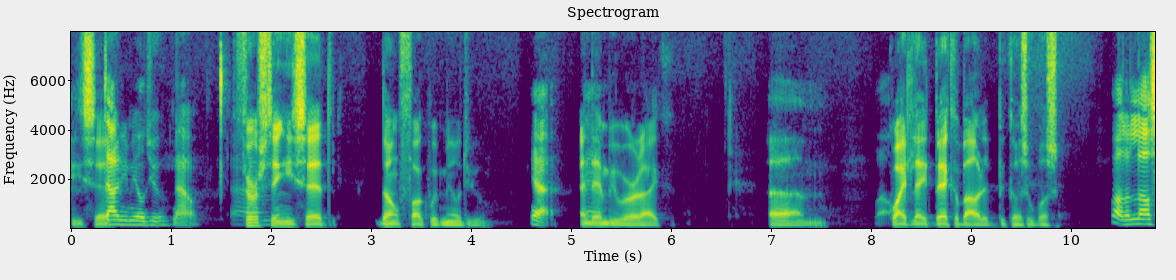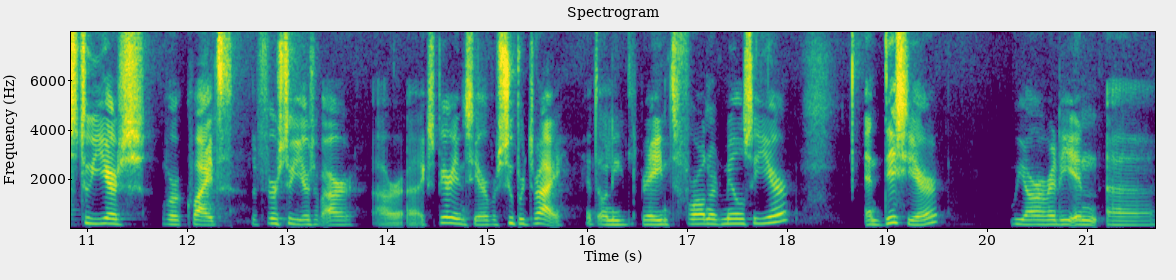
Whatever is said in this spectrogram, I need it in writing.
He said, downy mildew. Now, first thing he said, don't fuck with mildew. yeah, And then we were like, um, Well- quite laid back about it because it was, Well, the last two years were quite. The first two years of our our uh, experience here were super dry. It only rained 400 mils a year, and this year we are already in uh,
